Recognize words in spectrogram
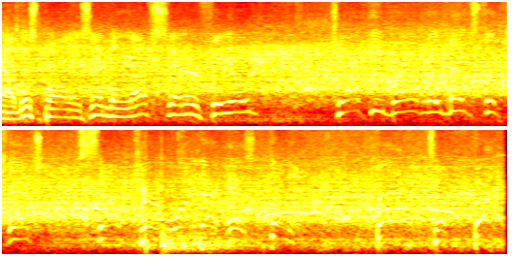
Now this ball is into left center field. Jackie Bradley makes the catch. South Carolina has done it. Back-to-back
